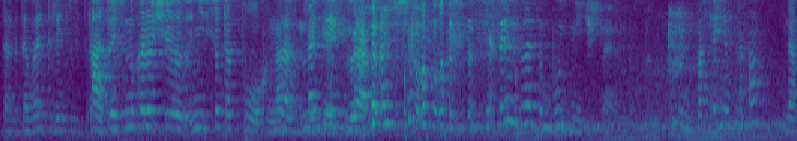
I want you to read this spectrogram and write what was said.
Так, давай третью строку. А, то есть, ну, короче, не все так плохо, надо Да, надеюсь, вглядеться. да. Хорошо, ладно. Стихотворение называется «Будничное» просто. Последняя строфа. Да.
